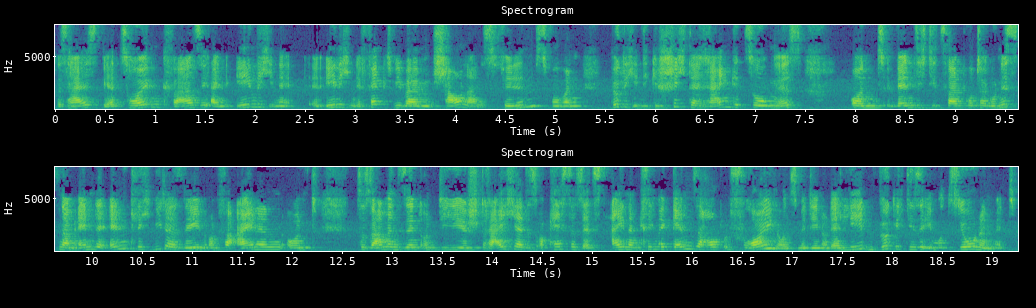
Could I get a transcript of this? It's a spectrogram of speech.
Das heißt, wir erzeugen quasi einen ähnlichen, ähnlichen Effekt wie beim Schauen eines Films, wo man wirklich in die Geschichte reingezogen ist. Und wenn sich die zwei Protagonisten am Ende endlich wiedersehen und vereinen und zusammen sind und die Streicher des Orchesters setzt ein, dann kriegen wir Gänsehaut und freuen uns mit denen und erleben wirklich diese Emotionen mit.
